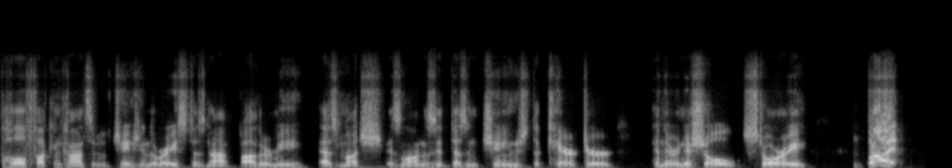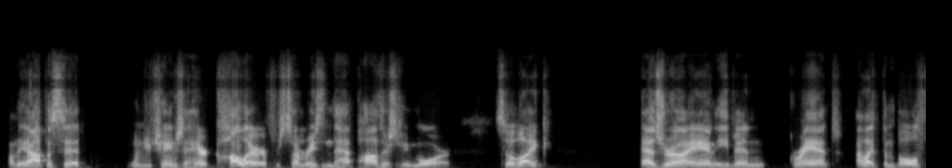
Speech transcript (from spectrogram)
the whole fucking concept of changing the race does not bother me as much as long as it doesn't change the character and their initial story but on the opposite when you change the hair color, for some reason that bothers me more. So like Ezra and even Grant, I like them both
